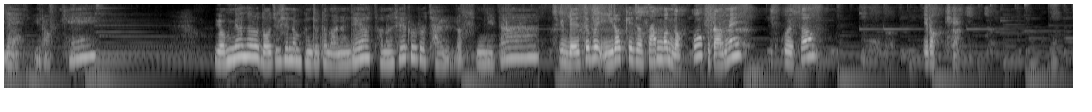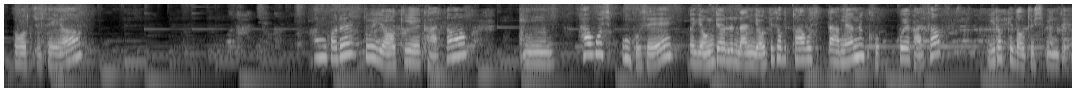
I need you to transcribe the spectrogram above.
네 이렇게 옆면으로 넣어주시는 분들도 많은데요. 저는 세로로 잘 넣습니다. 지금 매듭을 이렇게 져서 한번 넣고 그 다음에 입구에서 이렇게 넣어주세요. 한 거를 또 여기에 가서 음, 하고 싶은 곳에 그러니까 연결을 난 여기서부터 하고 싶다 하면은 거기에 가서 이렇게 넣어주시면 돼요.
